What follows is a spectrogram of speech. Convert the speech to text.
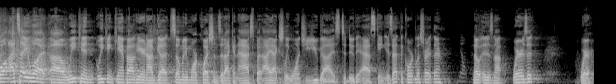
Well, I tell you what, uh, we can we can camp out here, and I've got so many more questions that I can ask. But I actually want you guys to do the asking. Is that the cordless right there? No. No, it is not. Where is it? Where?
